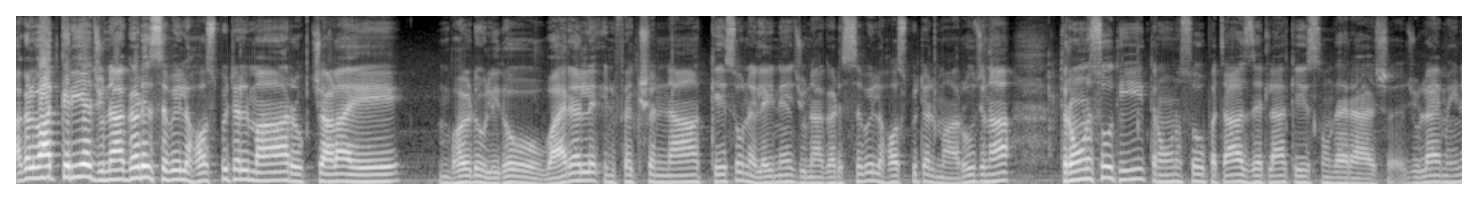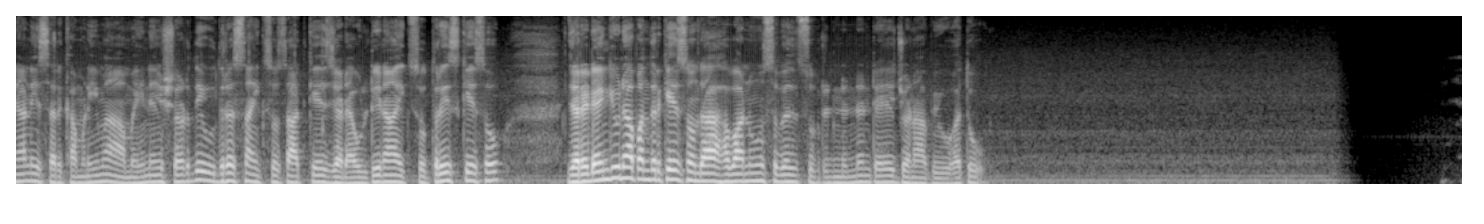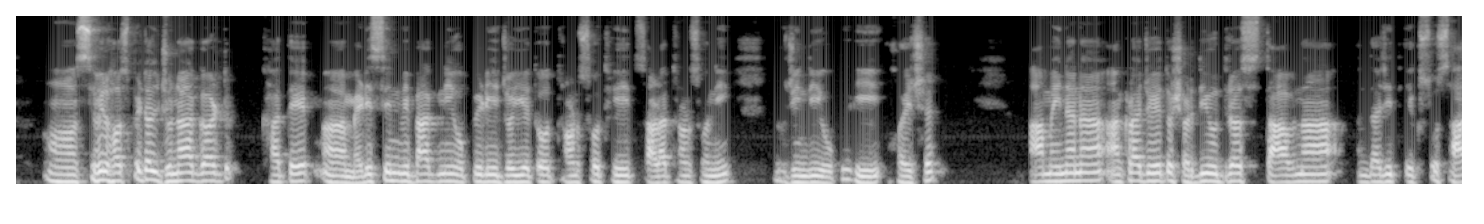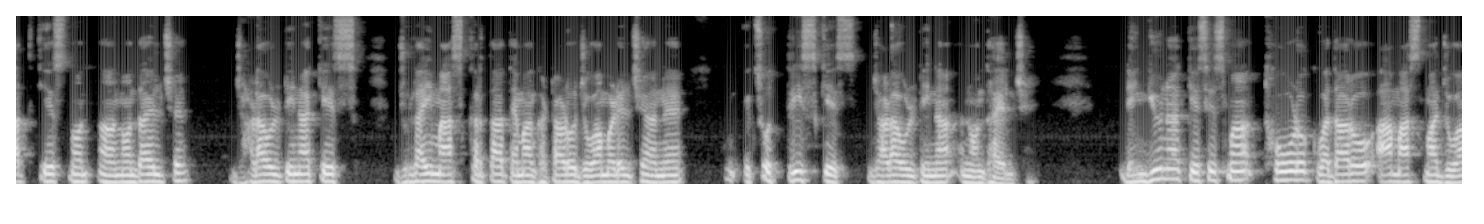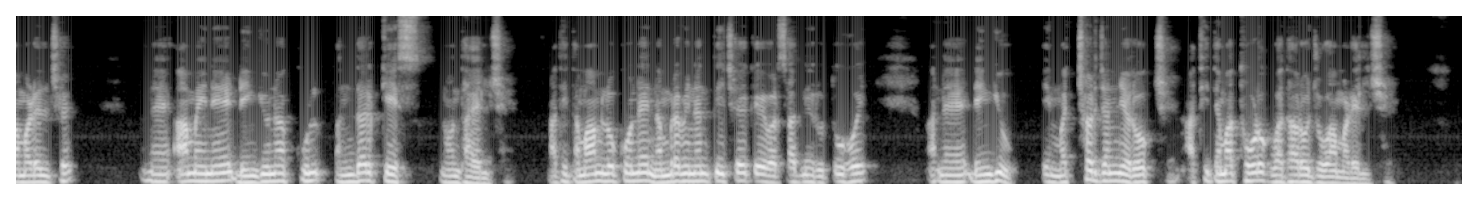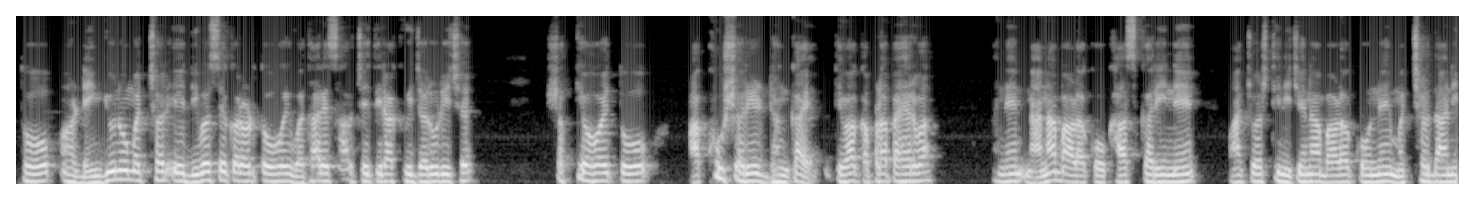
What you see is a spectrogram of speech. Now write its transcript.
આગળ વાત કરીએ, જુનાગઢ સિવિલ હોસ્પિટલમાં રોગચાળાએ ભરડો લીધો. વાયરલ ઇન્ફેક્શનના કેસોને લઈને જુનાગઢ સિવિલ હોસ્પિટલમાં રોજના ત્રણસોથી ત્રણસો પચાસ જેટલા કેસ નોંધાઈ રહ્યા છે. જુલાઈ મહિનાની સરખામણીમાં આ મહિને શરદી, ઉધરસના એકસો સાત કેસ ઝાડા ઉલટીના એકસો ત્રીસ કેસો. જ્યારે ડેન્ગ્યુના પંદર કેસ નોંધાયા હોવાનું સિવિલ સુપ્રિન્ટેન્ડન્ટે જણાવ્યું હતું. સિવિલ હોસ્પિટલ જુનાગઢ ખાતે મેડિસિન વિભાગની ઓપીડી જોઈએ તો ત્રણસોથી સાડા ત્રણસોની રોજિંદી ઓપીડી હોય છે. આ મહિનાના આંકડા જોઈએ તો શરદી, ઉધરસ, તાવના અંદાજિત એકસો સાત કેસ નોંધ- નોંધાયેલ છે. ઝાડા ઉલટીના કેસ જુલાઈ માસ કરતાં તેમાં ઘટાડો જોવા મળેલ છે અને એકસો ત્રીસ કેસ ઝાડા ઉલટીના નોંધાયેલ છે. ડેન્ગ્યુના કેસીસમાં થોડોક વધારો આ માસમાં જોવા મળેલ છે. અને આ મહિને ડેન્ગ્યુના કુલ પંદર કેસ નોંધાયેલ છે. આથી તમામ લોકોને નમ્ર વિનંતી છે કે વરસાદની ઋતુ હોય અને ડેન્ગ્યુ એ મચ્છરજન્ય રોગ છે. આથી તેમાં થોડોક વધારો જોવા મળેલ છે. તો ડેન્ગ્યુનો મચ્છર એ દિવસે કરડતો હોય, વધારે સાવચેતી રાખવી જરૂરી છે. શક્ય હોય તો આખું શરીર ઢંકાય તેવા કપડાં પહેરવા અને નાના બાળકો, ખાસ કરીને પાંચ વર્ષથી નીચેના બાળકોને મચ્છરદાની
